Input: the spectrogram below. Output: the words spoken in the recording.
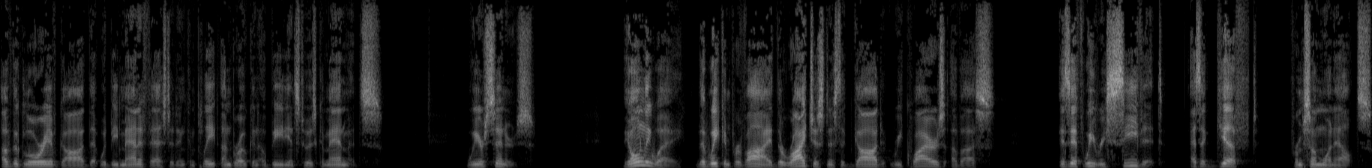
of the glory of God that would be manifested in complete, unbroken obedience to his commandments. We are sinners. The only way that we can provide the righteousness that God requires of us is if we receive it as a gift from someone else.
